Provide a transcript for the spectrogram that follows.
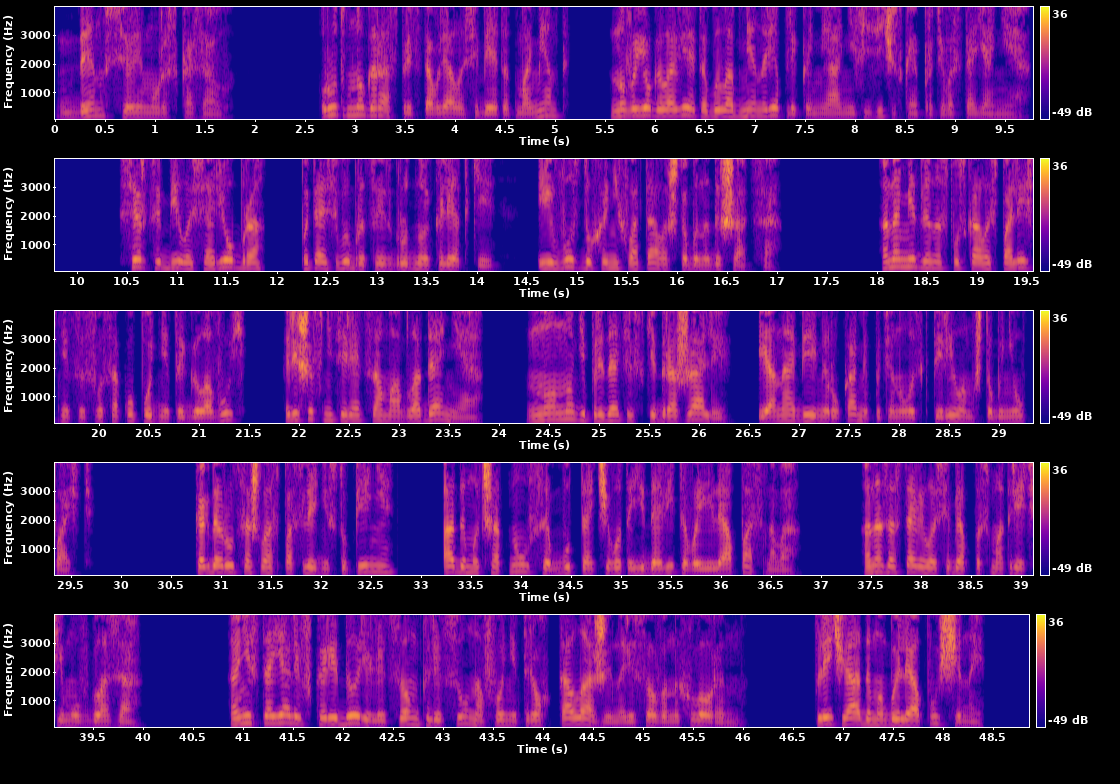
Дэн все ему рассказал. Рут много раз представляла себе этот момент, но в ее голове это был обмен репликами, а не физическое противостояние. Сердце билось о ребра, пытаясь выбраться из грудной клетки, и воздуха не хватало, чтобы надышаться. Она медленно спускалась по лестнице с высоко поднятой головой, решив не терять самообладание, но ноги предательски дрожали, и она обеими руками потянулась к перилам, чтобы не упасть. Когда Рут сошла с последней ступени, Адам отшатнулся, будто от чего-то ядовитого или опасного. Она заставила себя посмотреть ему в глаза. Они стояли в коридоре лицом к лицу на фоне трех коллажей, нарисованных Лорен. Плечи Адама были опущены,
